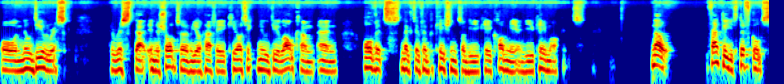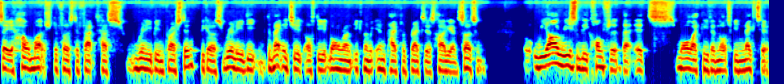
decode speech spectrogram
or no deal risk. The risk that in the short term you'll have a chaotic no deal outcome and all of its negative implications on the UK economy and the UK markets. Now, frankly, it's difficult to say how much the first effect has really been priced in because really the, the magnitude of the long run economic impact of Brexit is highly uncertain. We are reasonably confident that it's more likely than not to be negative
